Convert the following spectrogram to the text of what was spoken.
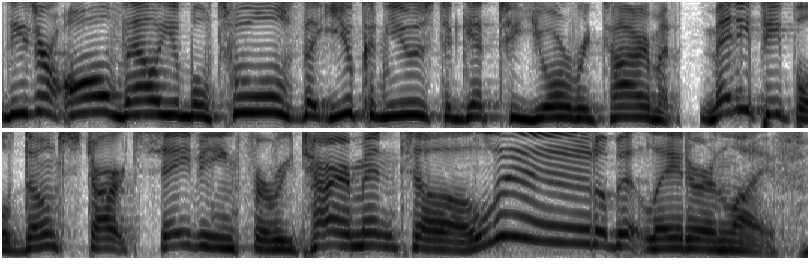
these are all valuable tools that you can use to get to your retirement. Many people don't start saving for retirement until a little bit later in life.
